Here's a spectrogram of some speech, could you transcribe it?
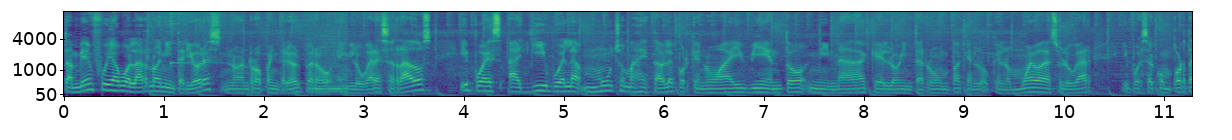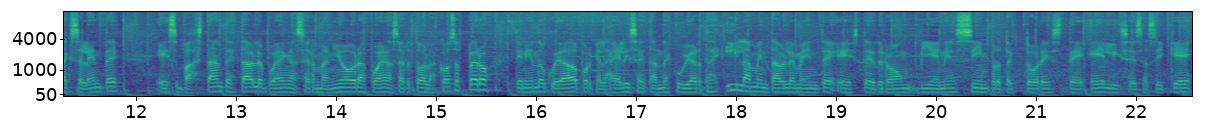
También fui a volarlo en interiores, no en ropa interior, pero en lugares cerrados. Y pues allí vuela mucho más estable porque no hay viento ni nada que lo interrumpa, que lo, que lo mueva de su lugar. Y pues se comporta excelente, es bastante estable, pueden hacer maniobras, pueden hacer todas las cosas, pero teniendo cuidado porque las hélices están descubiertas y lamentablemente este dron viene sin protectores de hélices, así que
